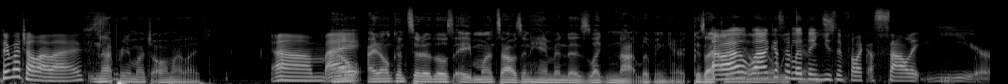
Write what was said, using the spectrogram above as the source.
pretty much all our lives. Not pretty much all my life. um I, I, don't. I don't consider those eight months I was in Hammond as like not living here because I. oh, Came I- here well, I guess I lived in. Houston for like a solid year.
